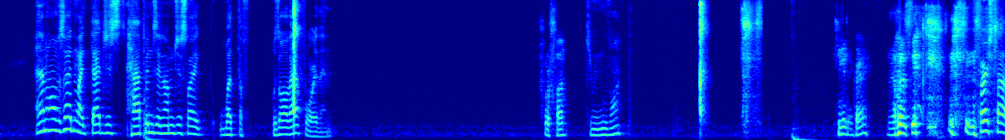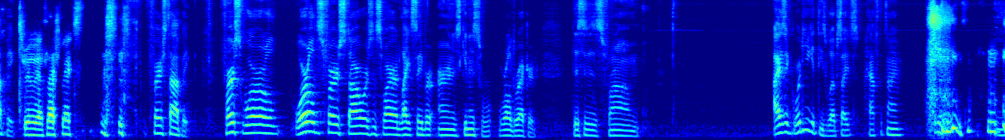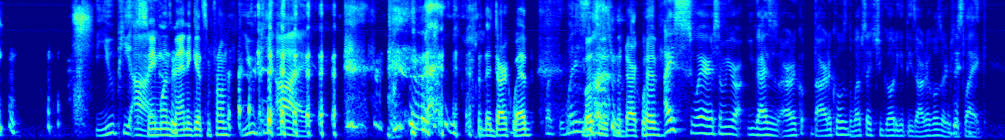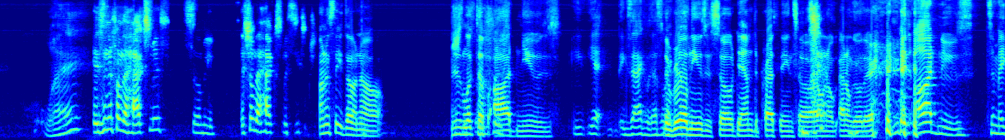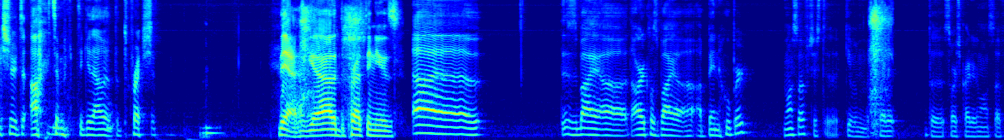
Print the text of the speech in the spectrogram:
And then all of a sudden like that just happens and I'm just like what the f- was all that for then? For fun. Can we move on? You gonna cry? No, I'm just kidding. First topic. Through got flashbacks. First topic. First world world's first Star Wars inspired lightsaber earns Guinness World Record. This is from Isaac. Where do you get these websites half the time? UPI. Same ones Manny gets them from. UPI. the dark web. What, what is Most of this? it's from the dark web. I swear, some of your you guys' article, the articles, the websites you go to get these articles are just like, what? Isn't it from the Hacksmith? So I mean, it's from the Hacksmith Honestly, don't know. I just looked up odd news. Yeah, exactly. That's The what real news is so damn depressing, so I don't know. I don't go there. you did odd news to make sure to uh, to to get out of the depression. Yeah, get out of depressing news. Uh, this is by uh the article's by uh, uh Ben Hooper and all stuff, just to give him the credit, the source credit and all stuff.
